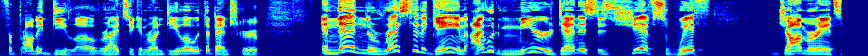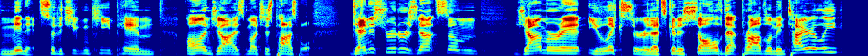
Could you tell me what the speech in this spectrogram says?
for probably D'Lo, right? So you can run D'Lo with the bench group. And then the rest of the game, I would mirror Dennis's shifts with Ja Morant's minutes so that you can keep him on Ja as much as possible. Dennis Schroeder is not some Ja Morant elixir that's going to solve that problem entirely,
